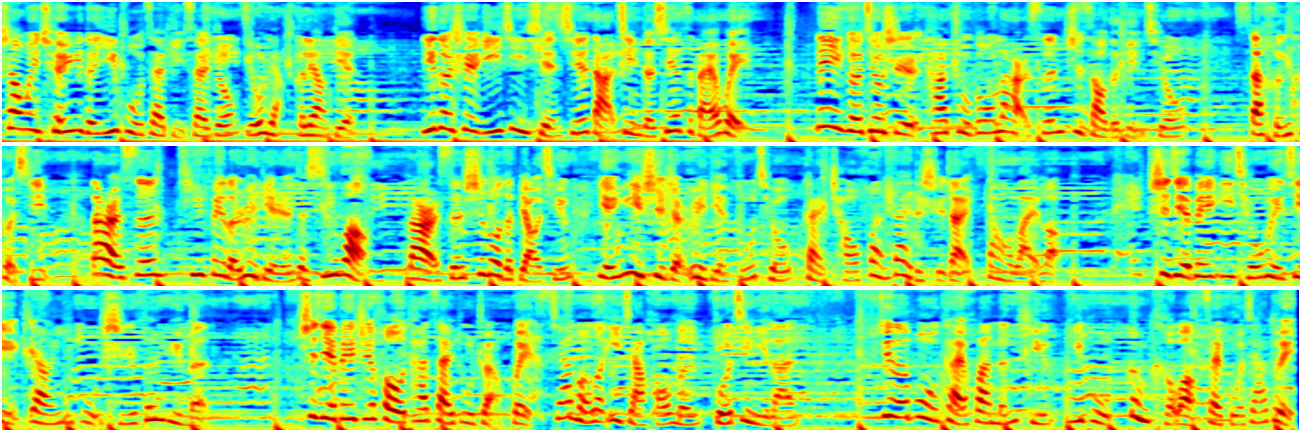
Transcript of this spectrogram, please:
尚未痊愈的伊布在比赛中有两个亮点，一个是一记险些打进的蝎子摆尾，另一个就是他助攻拉尔森制造的点球。但很可惜，拉尔森踢飞了瑞典人的希望。拉尔森失落的表情也预示着瑞典足球改朝换代的时代到来了。世界杯一球未进，让伊布十分郁闷。世界杯之后，他再度转会，加盟了意甲豪门国际米兰。俱乐部改换门庭，伊布更渴望在国家队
